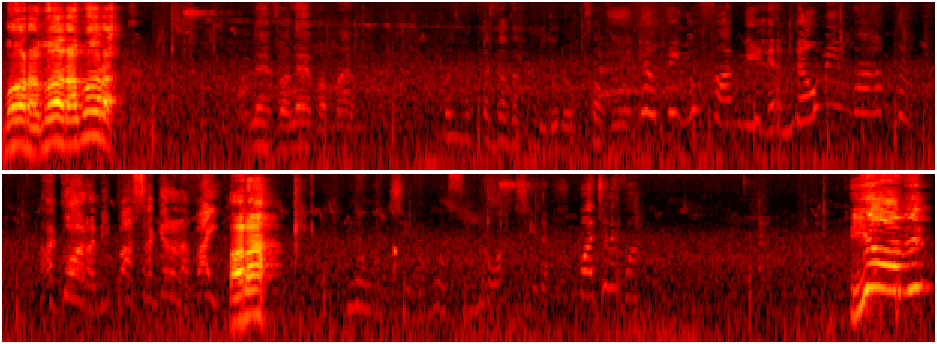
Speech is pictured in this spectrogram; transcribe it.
Bora, bora, bora! Leva, leva, mano. Mas não. Eu tenho família, não me mata! Agora, me passa a grana, vai! Para. Não atira, moço, não atira. Pode levar. İyi abi.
